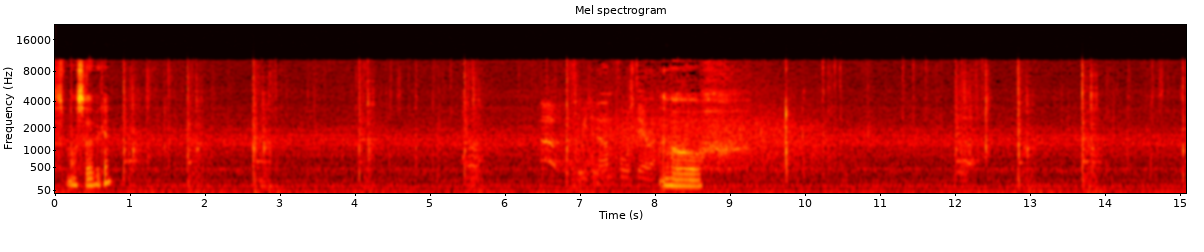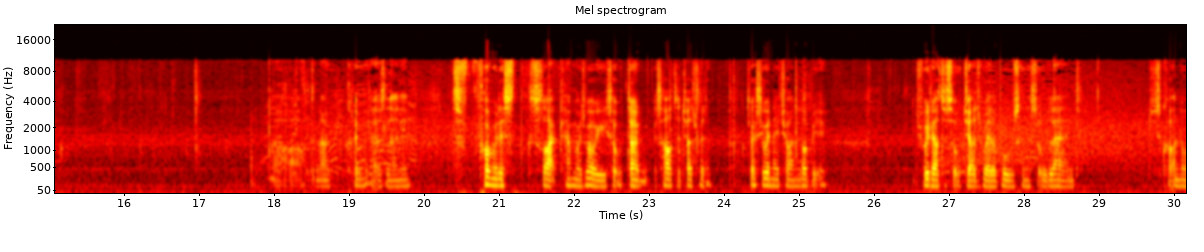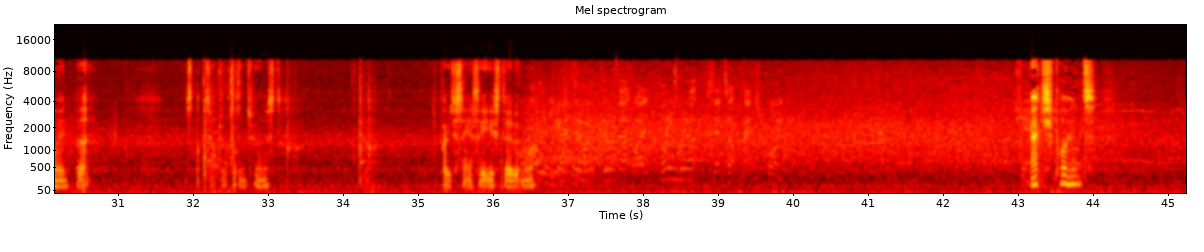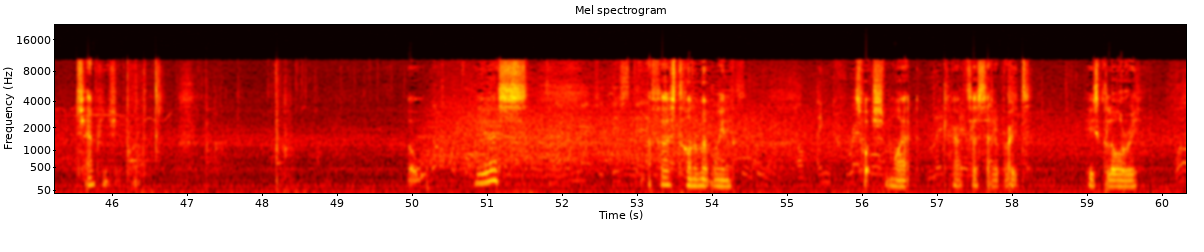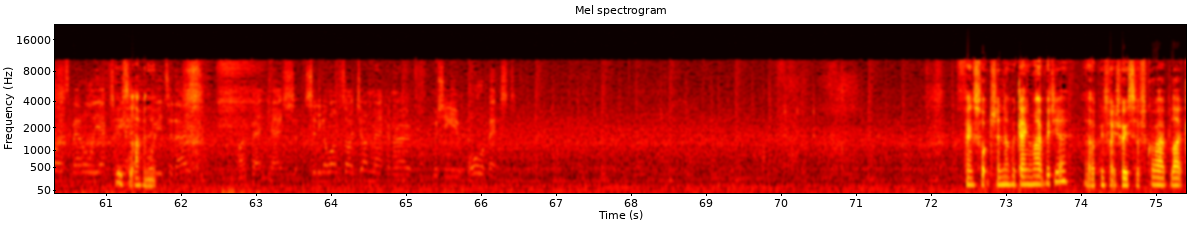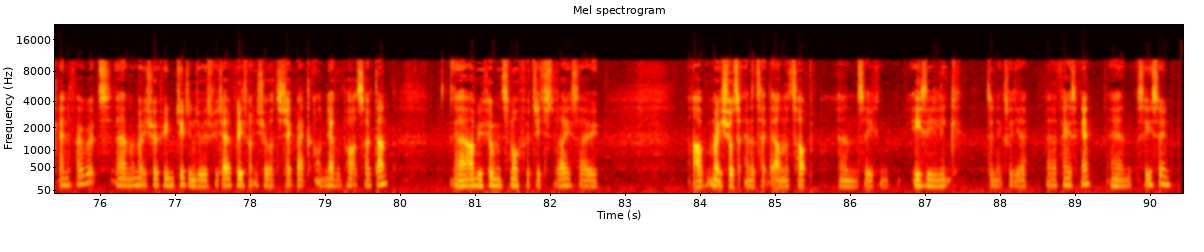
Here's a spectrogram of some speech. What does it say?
It's my serve again. Oh. Oh, I don't know. Where that was landing. It's problem with this slight camera as well. You sort of don't. It's hard to judge where the, especially when they try and lob you. It's really hard to sort of judge where the ball's going to sort of land, which is quite annoying, but it's not too much of a problem to be honest. It's probably just saying if they used to a bit more. Match point. Championship point. Oh, yes. A first tournament win. Let's watch my character celebrate his glory. He's loving it. I'm Pat Cash, sitting alongside John McEnroe, wishing you all the best. Thanks for watching another Gang Night video. Uh, please make sure you subscribe, like and favourite. Um, and make sure if you did enjoy this video, please make sure to check back on the other parts I've done. Uh, I'll be filming some more footage today, so I'll make sure to annotate that on the top, and so you can easily link to the next video. Uh, thanks again, and see you soon.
